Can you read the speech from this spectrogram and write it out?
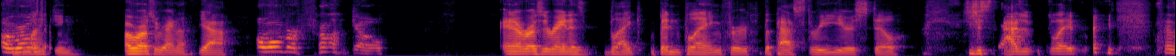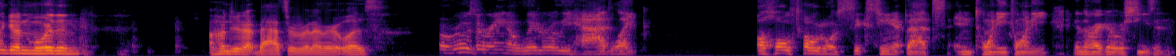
Arose blanking. Oh, Arozarena. Yeah, over Franco. and Arozarena's like been playing for the past three years still. Just Yeah. hasn't played. hasn't gotten more than 100 at bats or whatever it was. Arozarena literally had like a whole total of 16 at bats in 2020 in the regular season.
